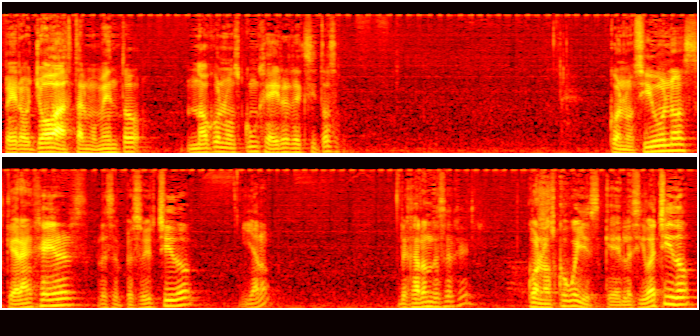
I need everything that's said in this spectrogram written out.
Pero yo hasta el momento no conozco un hater exitoso. Conocí unos que eran haters, les empezó a ir chido y ya no. Dejaron de ser haters. Conozco güeyes que les iba chido,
